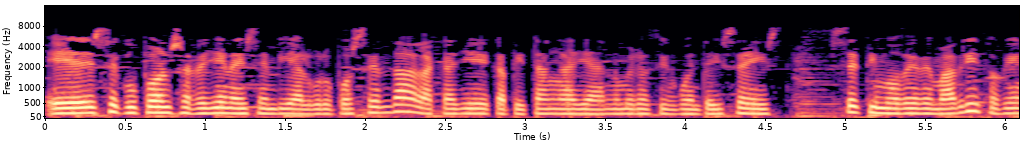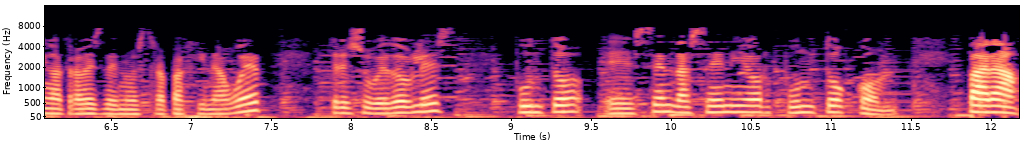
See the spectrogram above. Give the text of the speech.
Eh, ese cupón se rellena y se envía al Grupo Senda, a la calle Capitán Gaya número 56, séptimo D de Madrid, o bien a través de nuestra página web www.sendasenior.com para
